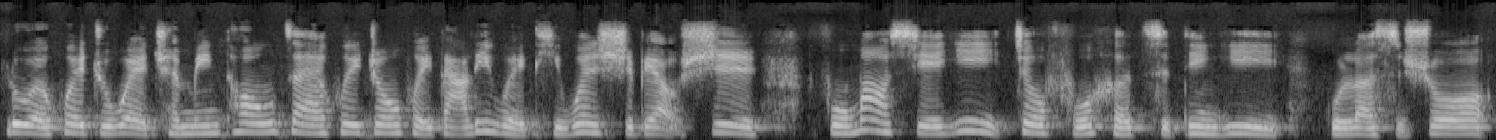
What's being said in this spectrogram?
陆委会主委陈明通在会中回答立委提问时表示，服贸协议就符合此定义。古勒斯说，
